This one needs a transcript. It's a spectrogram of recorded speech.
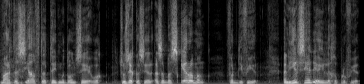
maar terselfdertyd moet ons sê ook, soos ek gesê het, is 'n beskerming vir die vuur. En hier sê die heilige profeet,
